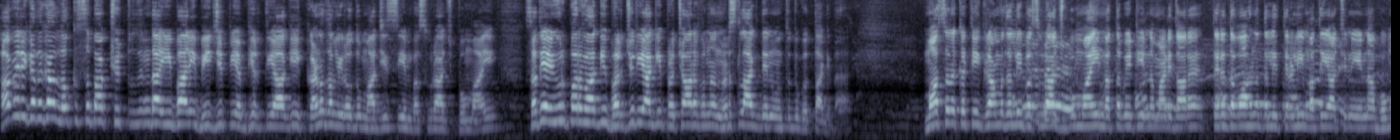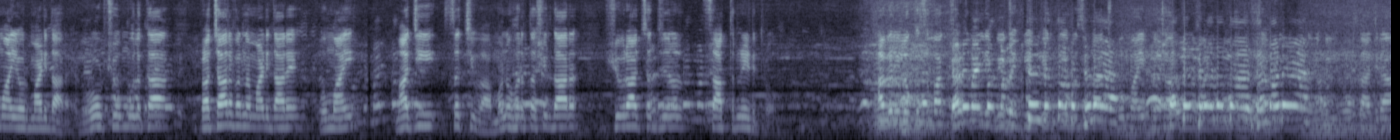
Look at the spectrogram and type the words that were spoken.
ಹಾವೇರಿ ಗದಗ ಲೋಕಸಭಾ ಕ್ಷೇತ್ರದಿಂದ ಈ ಬಾರಿ ಬಿಜೆಪಿ ಅಭ್ಯರ್ಥಿಯಾಗಿ ಕಣದಲ್ಲಿರೋದು ಮಾಜಿ ಸಿಎಂ ಬಸವರಾಜ ಬೊಮ್ಮಾಯಿ. ಸದ್ಯ ಇವ್ರ ಪರವಾಗಿ ಭರ್ಜರಿಯಾಗಿ ಪ್ರಚಾರವನ್ನು ನಡೆಸಲಾಗಿದೆ ಎನ್ನುವಂಥದ್ದು ಗೊತ್ತಾಗಿದೆ. ಮಾಸನಕಟ್ಟಿ ಗ್ರಾಮದಲ್ಲಿ ಬಸವರಾಜ ಬೊಮ್ಮಾಯಿ ಮತಭೇಟಿಯನ್ನು ಮಾಡಿದ್ದಾರೆ. ತೆರೆದ ವಾಹನದಲ್ಲಿ ತೆರಳಿ ಮತಯಾಚನೆಯನ್ನ ಬೊಮ್ಮಾಯಿ ಅವರು ಮಾಡಿದ್ದಾರೆ. ರೋಡ್ ಶೋ ಮೂಲಕ ಪ್ರಚಾರವನ್ನು ಮಾಡಿದ್ದಾರೆ ಬೊಮ್ಮಾಯಿ. ಮಾಜಿ ಸಚಿವ ಮನೋಹರ್ ತಹಶೀಲ್ದಾರ್, ಶಿವರಾಜ್ ಸಜ್ಜನರ್ ಸಾಥ್ ನೀಡಿದ್ರು. ಹಾವೇರಿ ಲೋಕಸಭಾ ಕ್ಷೇತ್ರದಲ್ಲಿ ಬಿಜೆಪಿ ಅಭ್ಯರ್ಥಿ ಬಸವರಾಜ ಪ್ರಚಾರವನ್ನು ನೋಡ್ತಾ ಇದ್ದೀರಾ?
